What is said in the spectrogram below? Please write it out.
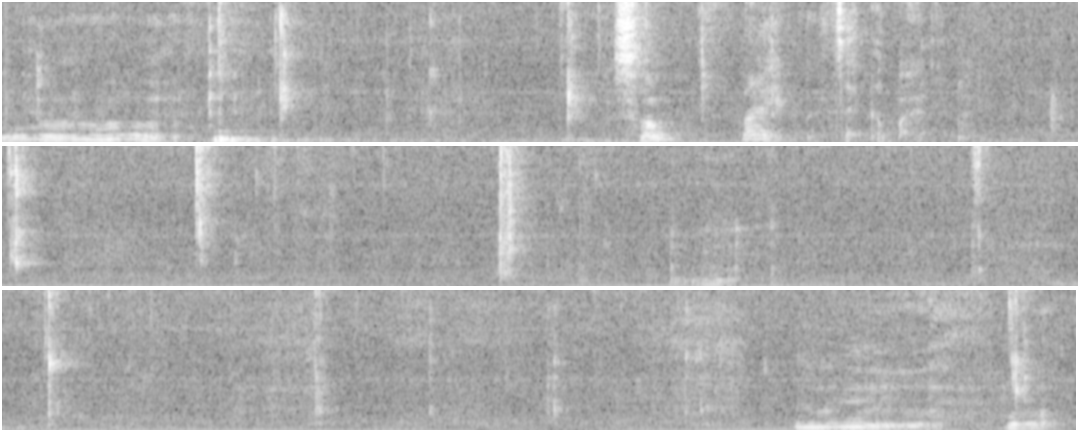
Mm-hmm. So, right, let's take a bite. Mm. Mm.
